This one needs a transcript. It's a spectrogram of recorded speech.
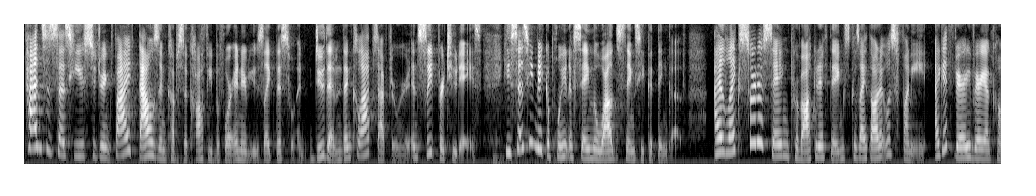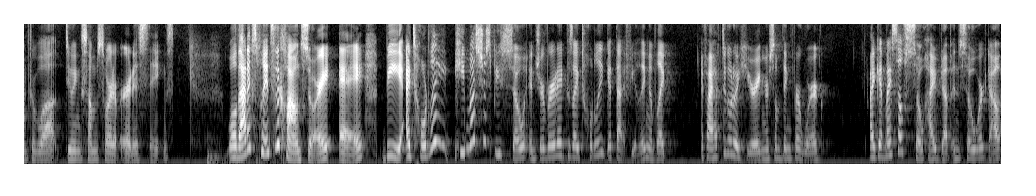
Pattinson says he used to drink 5,000 cups of coffee before interviews like this one, do them, then collapse afterward, and sleep for two days. He says he'd make a point of saying the wildest things he could think of. I like sort of saying provocative things because I thought it was funny. I get very, very uncomfortable doing some sort of earnest things. Well, that explains the clown story. A. B. I totally, he must just be so introverted because I totally get that feeling of like, if I have to go to a hearing or something for work, I get myself so hyped up and so worked out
